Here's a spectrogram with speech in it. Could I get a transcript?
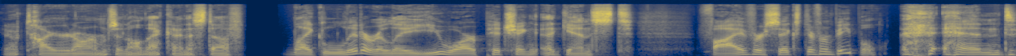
you know, tired arms and all that kind of stuff. Like literally, you are pitching against five or six different people. and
